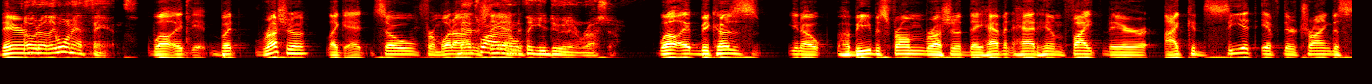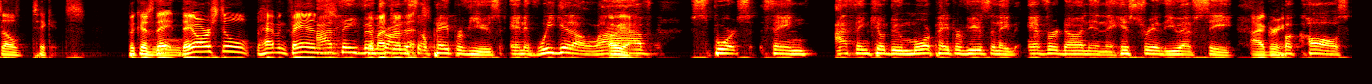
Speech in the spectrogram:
they're Oh no, they won't have fans. well. It, it- but Russia, like, so from what I That's why I understand, don't think you do it in Russia. Well, it, because you know Khabib is from Russia, they haven't had him fight there. I could see it if they're trying to sell tickets because they Ooh. they are still having fans. I think they're trying to sell pay per views, and if we get a live Oh, yeah. sports thing, I think he'll do more pay per views than they've ever done in the history of the UFC I agree. because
